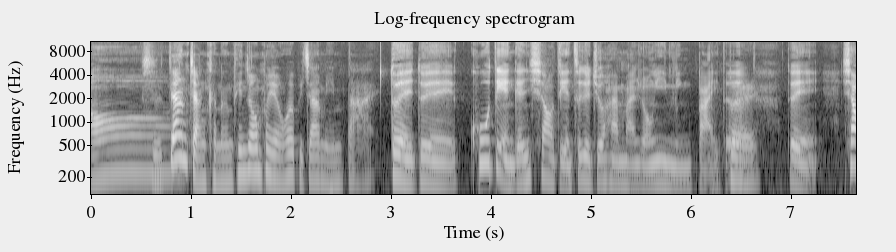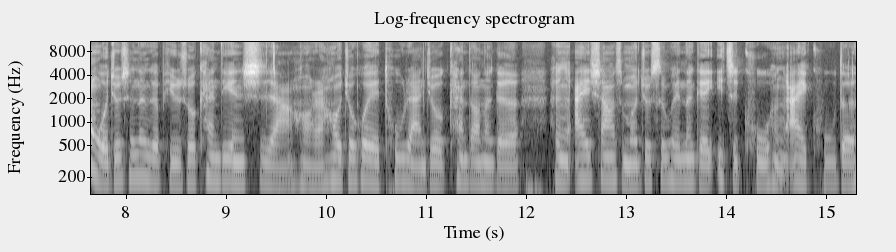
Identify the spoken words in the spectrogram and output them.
哦，是这样讲，可能听众朋友会比较明白。对对，哭点跟笑点，这个就还蛮容易明白的。对对，像我就是那个，比如说看电视啊，哈，然后就会突然就看到那个很哀伤，什么就是会那个一直哭，很爱哭的。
